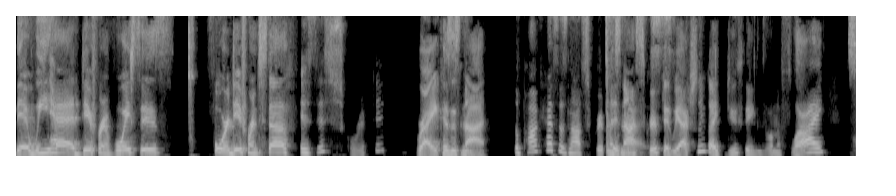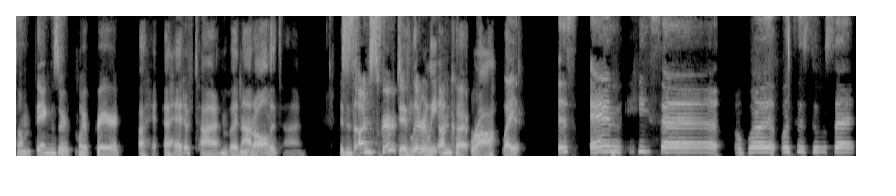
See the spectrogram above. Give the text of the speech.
that we had different voices for different stuff. is this scripted? Right, because it's not. The podcast is not scripted. It's not guys. scripted. We actually like do things on the fly. Some things are prepared ahe- ahead of time, but not all the time. This is unscripted, literally uncut, raw. Like, it's and he said what what this dude said?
